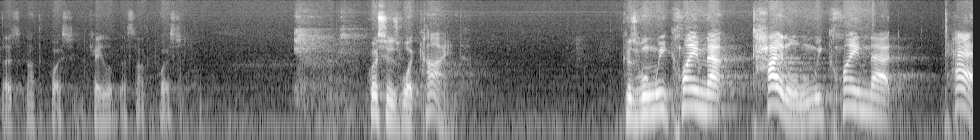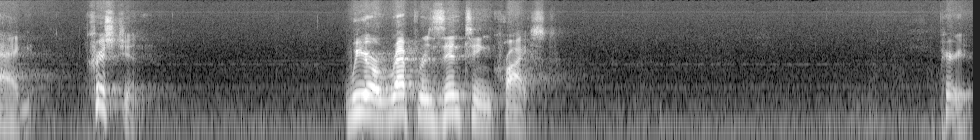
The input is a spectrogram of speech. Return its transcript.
that's not the question. Caleb, that's not the question. The question is, what kind? Because when we claim that title, when we claim that tag, Christian, we are representing Christ. Period.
